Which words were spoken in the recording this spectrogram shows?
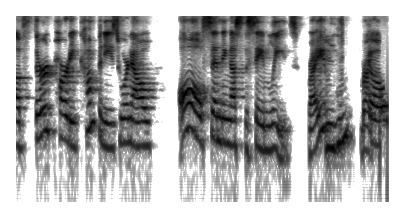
of third party companies who are now all sending us the same leads, right? Mhm. Right. So,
